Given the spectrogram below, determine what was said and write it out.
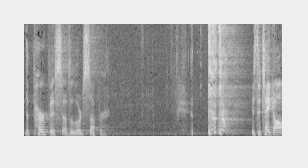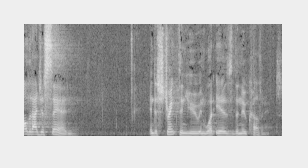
the purpose of the Lord's Supper is to take all that I just said and to strengthen you in what is the new covenant.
